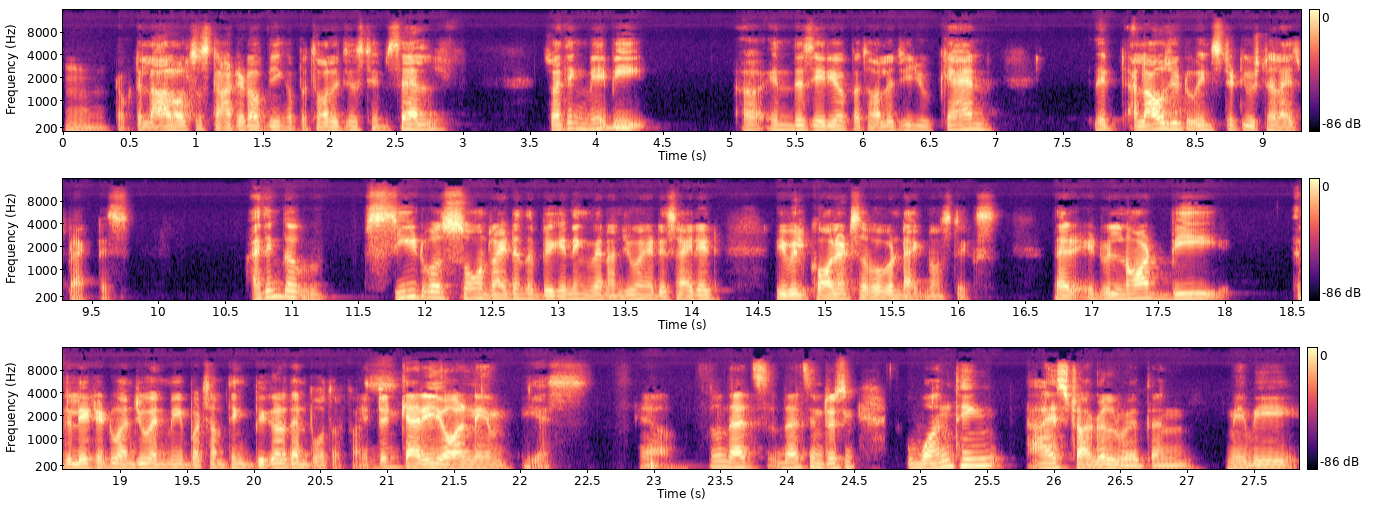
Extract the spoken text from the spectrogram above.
Hmm. Dr. Lal also started off being a pathologist himself. So I think maybe uh, in this area of pathology, you can, it allows you to institutionalize practice. I think the seed was sown right in the beginning when Anju and I decided we will call it suburban diagnostics, that it will not be related to Anju and me, but something bigger than both of us. It didn't carry your name. Yes. Yeah. So that's that's interesting. One thing I struggle with, and maybe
